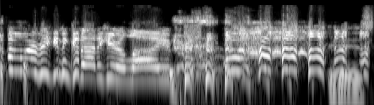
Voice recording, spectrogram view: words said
oh, are we going to get out of here alive? It is.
